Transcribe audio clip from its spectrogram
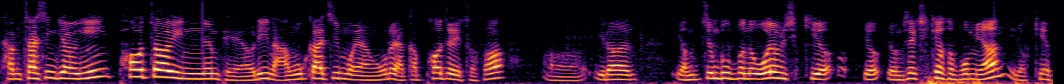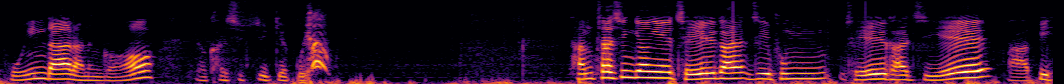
3차 신경이 퍼져 있는 배열이 나뭇가지 모양으로 약간 퍼져 있어서 어, 이런 염증 부분을 오염시켜 염- 염색시켜서 보면 이렇게 보인다라는 거 기억하실 수 있겠고요. 3차 신경의 제일 가지 분 제일 가지의 마비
